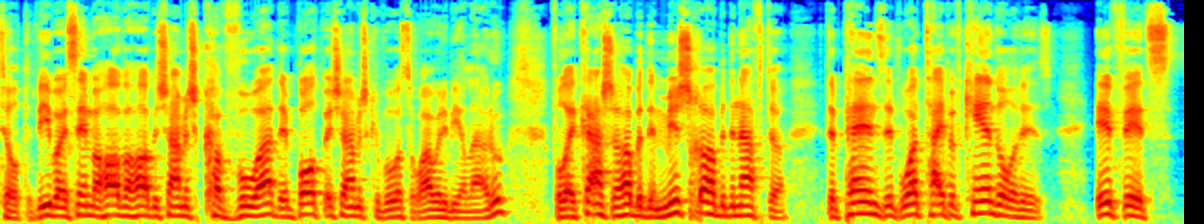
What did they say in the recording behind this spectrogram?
tilt it. They're both b'shamish kavua, so why would he be allowed to? It depends if what type of candle it is. If it's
